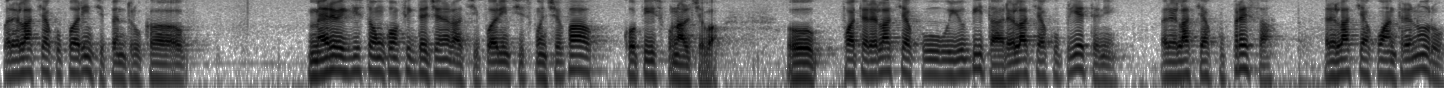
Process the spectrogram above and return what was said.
relația cu părinții, pentru că mereu există un conflict de generații. Părinții spun ceva, copiii spun altceva. Uh, poate relația cu iubita, relația cu prietenii, relația cu presa, relația cu antrenorul.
